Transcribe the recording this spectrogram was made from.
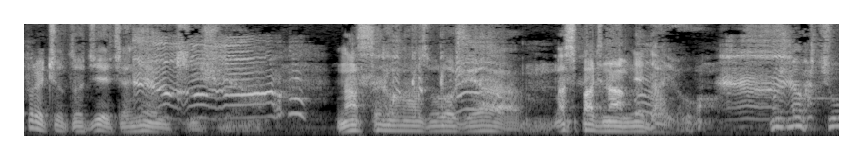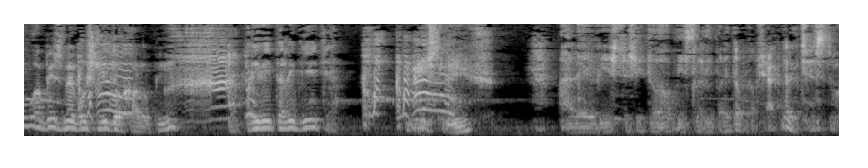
Prečo to dieťa neutíšia? Na seno nás uložia a spať nám nedajú. Možno chcú, aby sme vošli do chalupy a privítali dieťa. Myslíš? Ale vy ste si toho mysleli preto mnou však veličenstvo.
